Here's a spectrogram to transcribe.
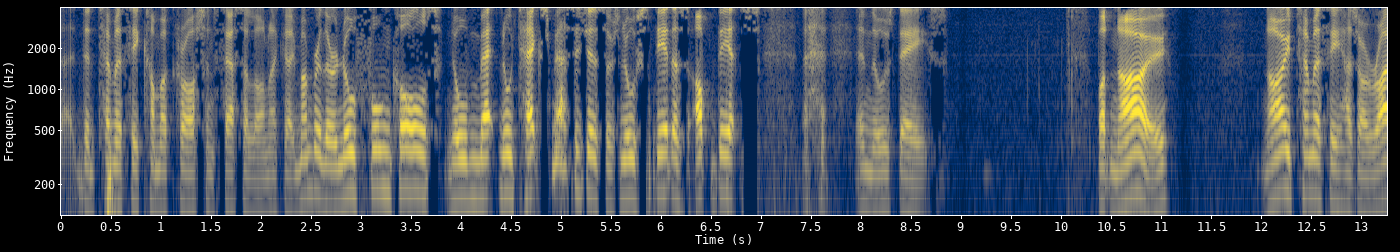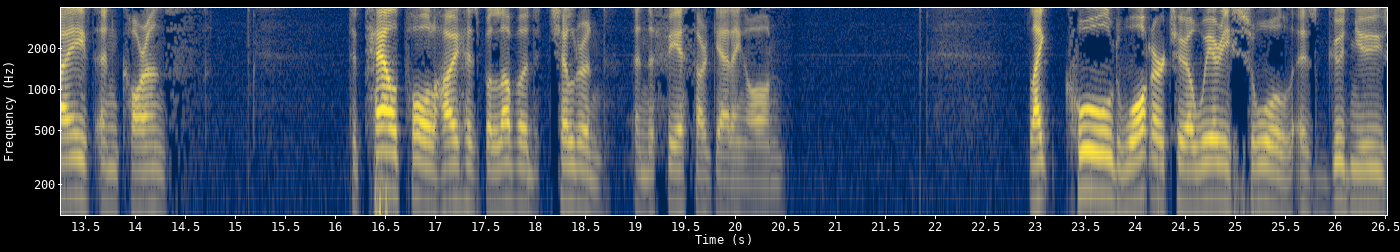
uh, did Timothy come across in Thessalonica? Remember, there are no phone calls, no, me- no text messages, there's no status updates in those days. But now, now Timothy has arrived in Corinth to tell Paul how his beloved children in the faith are getting on. Like cold water to a weary soul is good news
